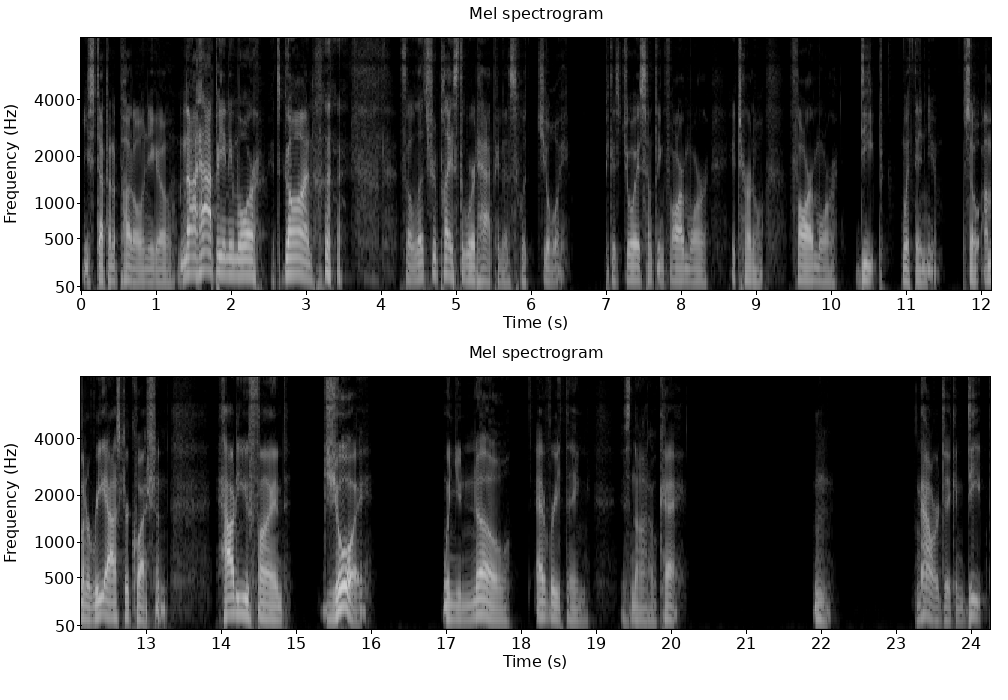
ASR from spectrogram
you step in a puddle and you go, I'm not happy anymore. It's gone. so let's replace the word happiness with joy because joy is something far more eternal, far more deep within you. So I'm going to re ask your question How do you find joy when you know everything is not okay? Hmm. Now we're digging deep.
